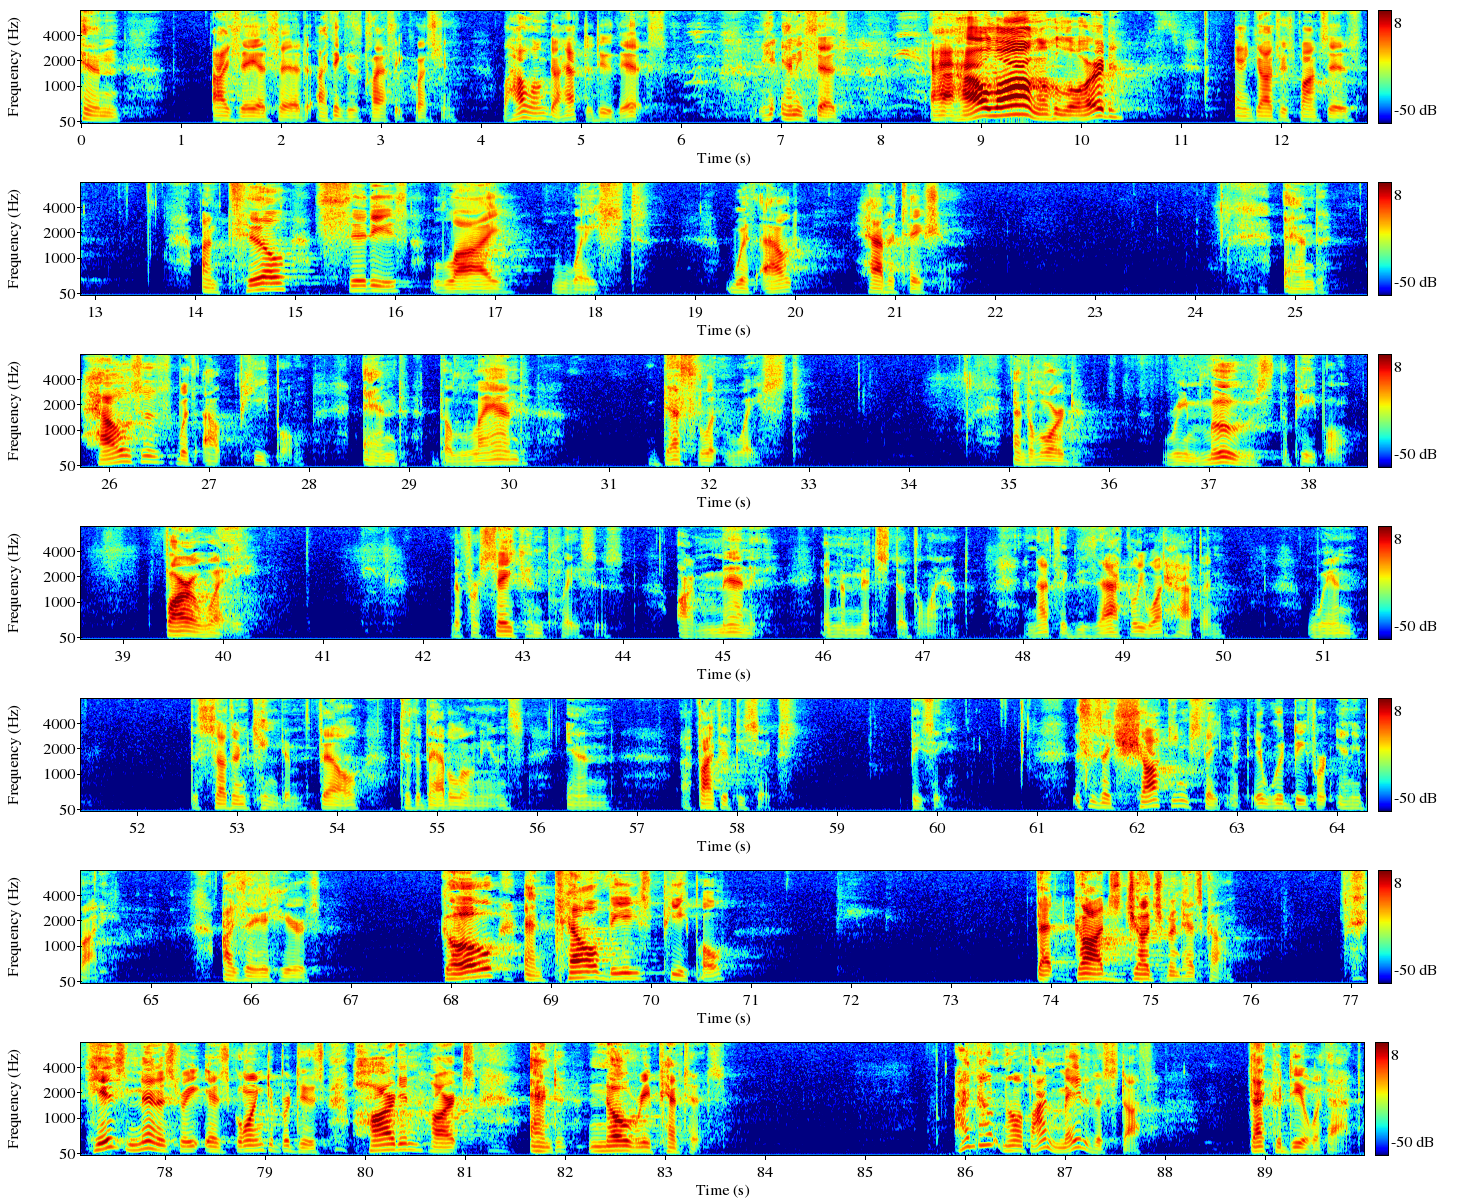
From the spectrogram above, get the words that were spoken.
then Isaiah said, I think this is a classic question. Well, how long do I have to do this? And he says, uh, How long, O Lord? And God's response is until cities lie waste without habitation and houses without people and the land desolate waste. And the Lord removes the people far away the forsaken places are many in the midst of the land. And that's exactly what happened when the southern kingdom fell to the Babylonians in uh, 556 BC. This is a shocking statement. It would be for anybody. Isaiah hears, Go and tell these people that God's judgment has come. His ministry is going to produce hardened hearts and no repentance. I don't know if I'm made of this stuff that could deal with that.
